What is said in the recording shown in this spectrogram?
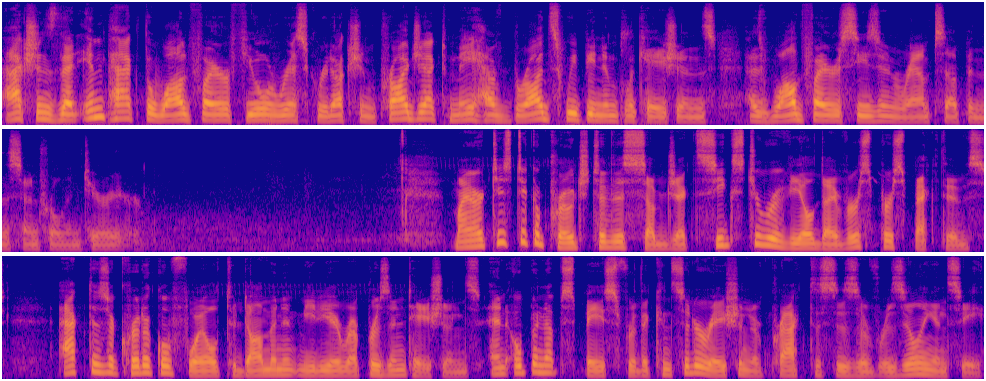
Actions that impact the Wildfire Fuel Risk Reduction Project may have broad sweeping implications as wildfire season ramps up in the central interior. My artistic approach to this subject seeks to reveal diverse perspectives, act as a critical foil to dominant media representations, and open up space for the consideration of practices of resiliency,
